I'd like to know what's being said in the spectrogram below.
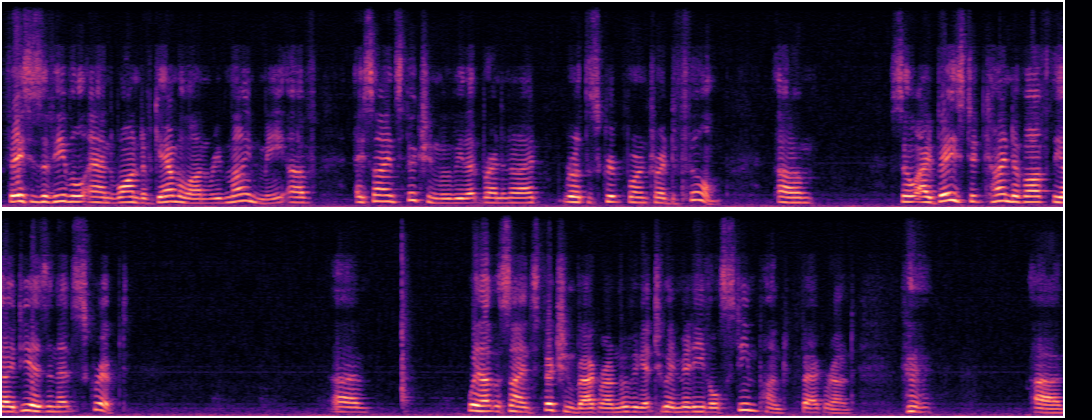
Faces of Evil and Wand of Gamelon remind me of a science fiction movie that Brandon and I wrote the script for and tried to film. Um, so I based it kind of off the ideas in that script. Uh, without the science fiction background, moving it to a medieval steampunk background. uh,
